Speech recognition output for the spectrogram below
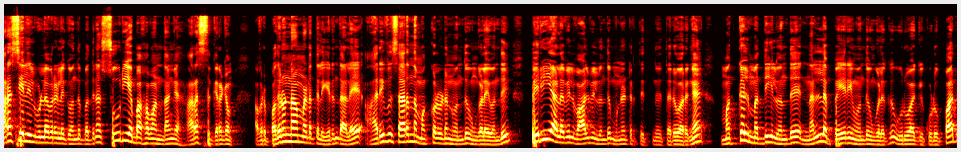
அரசியலில் உள்ளவர்களுக்கு வந்து பார்த்தீங்கன்னா சூரிய பகவான் தாங்க அரசு கிரகம். அவர் பதினொன்றாம் இடத்துல இருந்தாலே அறிவு சார்ந்த மக்களுடன் வந்து உங்களை வந்து பெரிய அளவில் வாழ்வில் வந்து முன்னேற்றத்தை தருவாருங்க. மக்கள் மத்தியில் வந்து நல்ல பெயரையும் வந்து உங்களுக்கு உருவாக்கி கொடுப்பார்.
